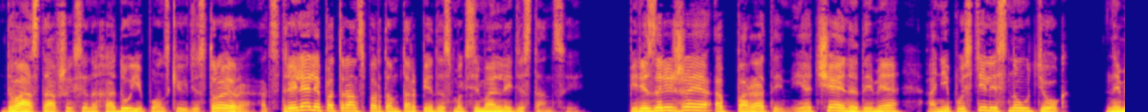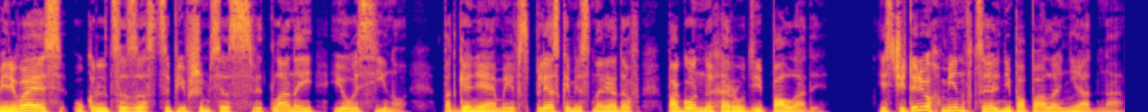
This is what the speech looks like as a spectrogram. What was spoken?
Два оставшихся на ходу японских дестроера отстреляли по транспортам торпеды с максимальной дистанции. Перезаряжая аппараты и отчаянно дымя, они пустились на утек, намереваясь укрыться за сцепившимся с Светланой и Осино, подгоняемые всплесками снарядов погонных орудий Паллады. Из четырех мин в цель не попала ни одна.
